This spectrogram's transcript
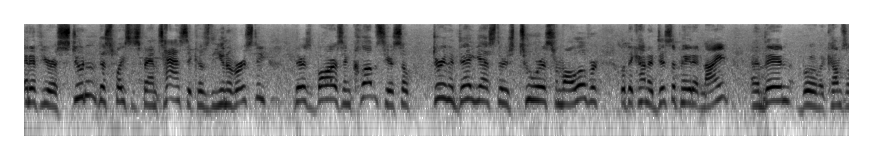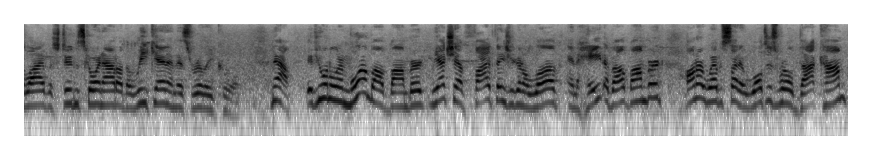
And if you're a student, this place is fantastic because the university, there's bars and clubs here. So during the day, yes, there's tourists from all over, but they kind of dissipate at night. And then, boom, it comes alive with students going out on the weekend, and it's really cool. Now, if you want to learn more about Bamberg, we actually have five things you're going to love and hate about Bamberg on our website at waltersworld.com.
